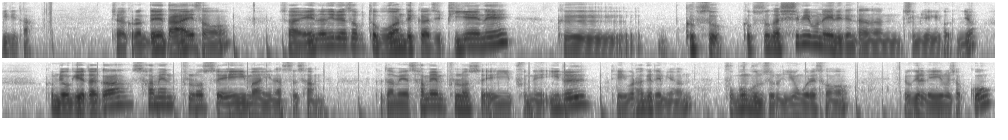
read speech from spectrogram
1이다. 자 그런데 나에서 자 N은 1에서부터 무한대까지 BN의 그 급수 급수가 12분의 1이 된다는 지금 얘기거든요. 그럼 여기에다가 3n 플러스 a 마이너스 3, 그 다음에 3n 플러스 a 분의 1을 대입을 하게 되면 부분 분수를 이용을 해서 여기를 a로 잡고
